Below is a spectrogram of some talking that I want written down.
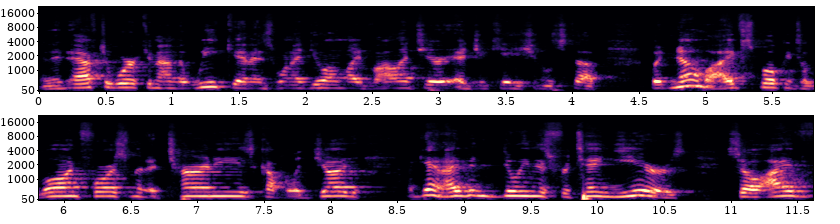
and then after working on the weekend is when I do all my volunteer educational stuff. But no, I've spoken to law enforcement, attorneys, a couple of judges. Again, I've been doing this for 10 years. So I've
